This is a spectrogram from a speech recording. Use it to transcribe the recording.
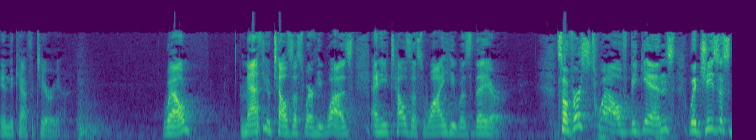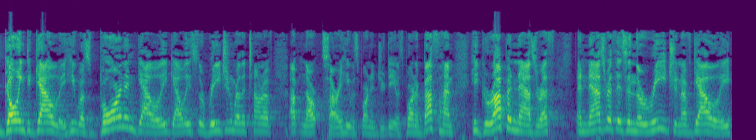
in the cafeteria? Well, Matthew tells us where he was, and he tells us why he was there. So verse 12 begins with Jesus going to Galilee. He was born in Galilee. Galilee's the region where the town of, uh, no, sorry, he was born in Judea. He was born in Bethlehem. He grew up in Nazareth, and Nazareth is in the region of Galilee.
